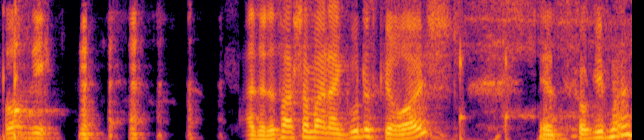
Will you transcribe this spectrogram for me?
Vorsicht. also das war schon mal ein gutes Geräusch. Jetzt gucke ich mal.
